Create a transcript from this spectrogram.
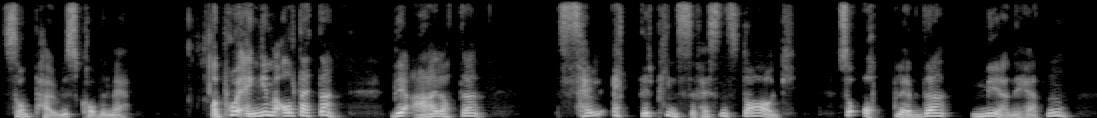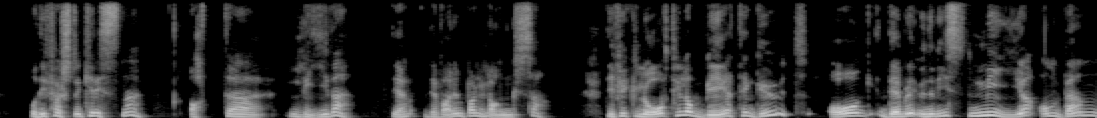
som Paulus kommer med. Og Poenget med alt dette det er at selv etter pinsefestens dag så opplevde menigheten og de første kristne at uh, livet, det, det, var en balanse. De fikk lov til å be til Gud, og det ble undervist mye om bønn.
